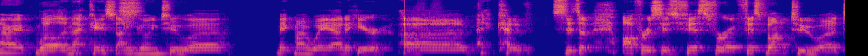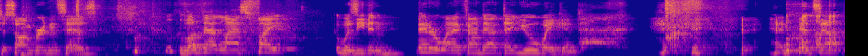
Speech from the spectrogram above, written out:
All right. Well, in that case, I'm going to uh, make my way out of here. Uh, kind of sits up, offers his fist for a fist bump to uh, to Songbird, and says, "Love that last fight. It was even better when I found out that you awakened." and heads out.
